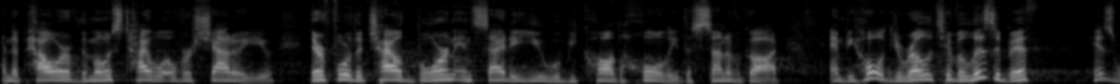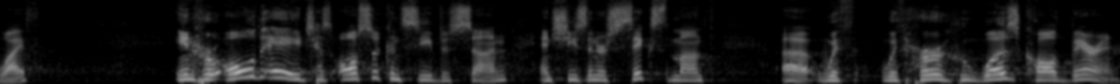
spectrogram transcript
and the power of the Most High will overshadow you. Therefore, the child born inside of you will be called Holy, the Son of God. And behold, your relative Elizabeth, his wife, in her old age has also conceived a son, and she's in her sixth month uh, with, with her who was called barren.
